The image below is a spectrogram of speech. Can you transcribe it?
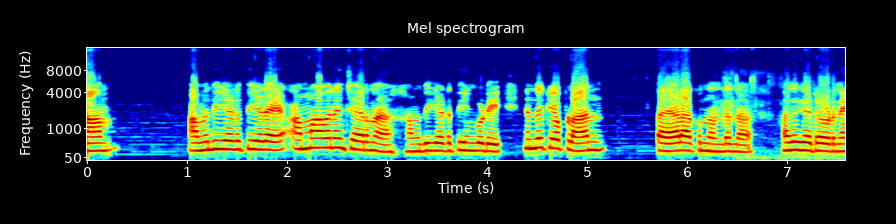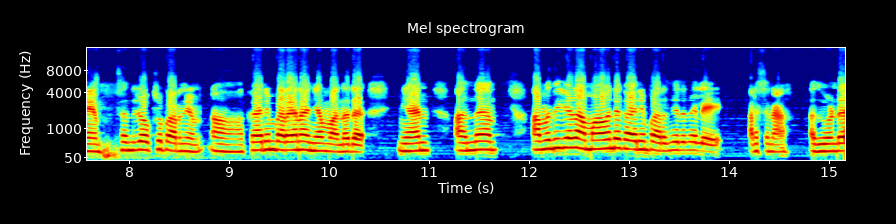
ആ അവന്തികേടത്തിയുടെ അമ്മാവനും ചേർന്ന് അവന്തികേടത്തിയും കൂടി എന്തൊക്കെയോ പ്ലാൻ തയ്യാറാക്കുന്നുണ്ടെന്ന് അത് കേട്ട ഉടനെ സന്ധി ഡോക്ടർ പറഞ്ഞു ആ അക്കാര്യം പറയാനാ ഞാൻ വന്നത്. ഞാൻ അന്ന് അവന്തികയുടെ അമ്മാവന്റെ കാര്യം പറഞ്ഞിരുന്നില്ലേ അർച്ചന? അതുകൊണ്ട്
